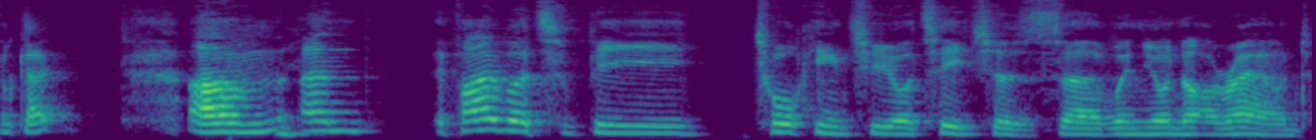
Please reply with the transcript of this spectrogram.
Okay. Um, and if I were to be talking to your teachers uh, when you're not around,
